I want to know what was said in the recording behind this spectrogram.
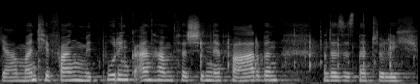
ja, manche fangen mit Puring an, haben verschiedene Farben und das ist natürlich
